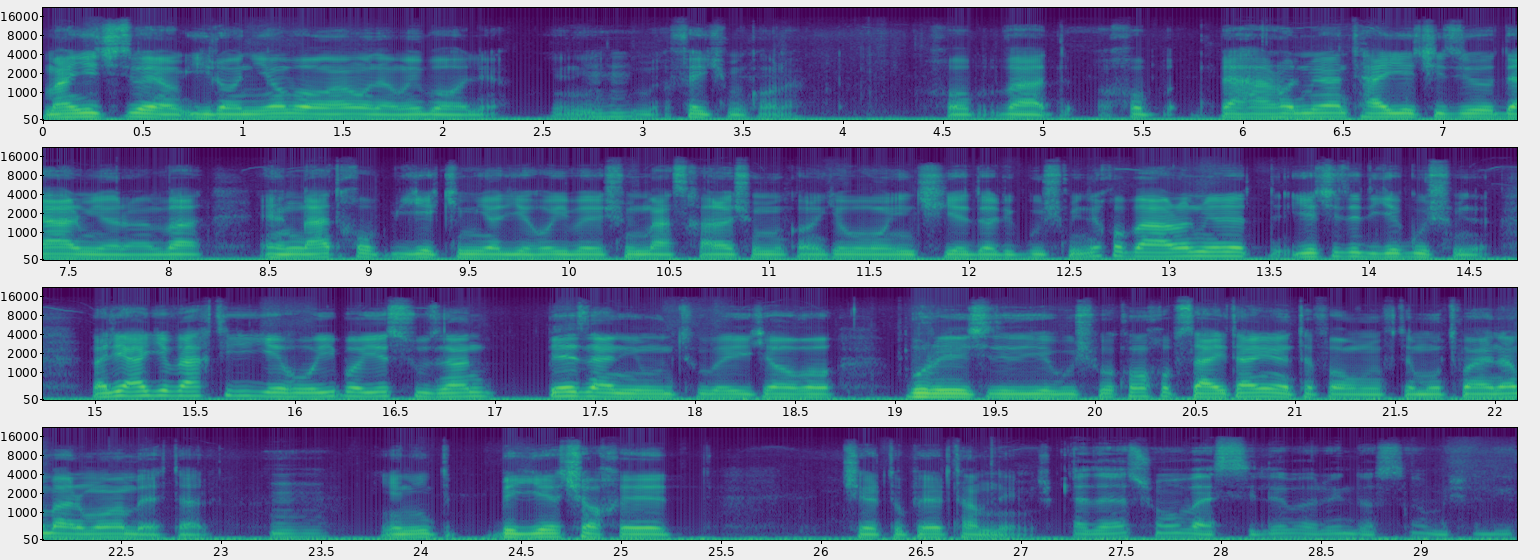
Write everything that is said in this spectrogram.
من یه چیزی بگم ایرانیا واقعا آدمای باحالی یعنی فکر می‌کنن خب و خب به هر حال میرن تا یه چیزی رو در میارن و انقدر خب یکی میاد یه هایی بهشون مسخرهشون می‌کنه که بابا این چیه داری گوش میدی؟ خب به هر حال میره یه چیز دیگه گوش میده. ولی اگه وقتی یه هایی با یه سوزن بزنی اون تو بگی که آقا برو یه چیز دیگه گوش بکن خب سریعتر این اتفاق میفته مطمئنا برای ما هم بهتره. یعنی به یه شاخه چرت و پرت هم نمیره. از شما وسیله برای این داستان میشه دیگه.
